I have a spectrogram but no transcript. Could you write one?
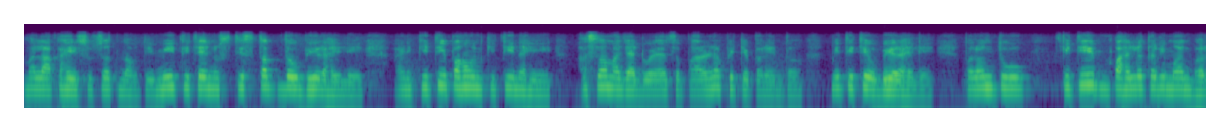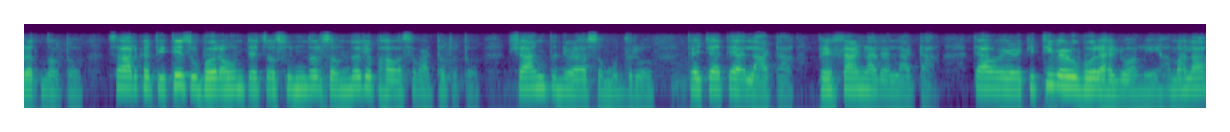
मला काही सुचत नव्हते. मी तिथे नुसती स्तब्ध उभी राहिले आणि किती पाहून किती नाही असं माझ्या डोळ्याचं पारणं फिटेपर्यंत मी तिथे उभे राहिले. परंतु किती पाहिलं तरी मन भरत नव्हतं. सारखं तिथेच उभं राहून त्याचं सुंदर सौंदर्य पाहावं असं वाटत होतं. शांत निळा समुद्र त्याच्या त्या लाटा फेसाळणाऱ्या लाटा. त्यावेळे किती वेळ उभं राहिलो आम्ही? आम्हाला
